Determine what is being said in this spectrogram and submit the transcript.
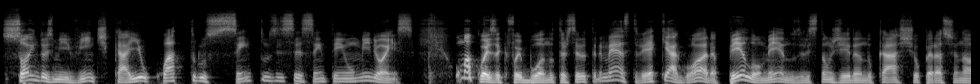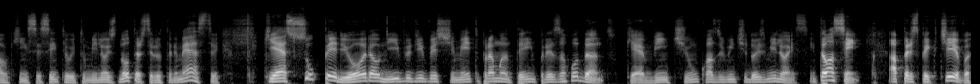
só em 2020 caiu 461 milhões. Uma coisa que foi boa no terceiro trimestre é que agora, pelo menos, eles estão gerando caixa operacional aqui em 68 milhões no terceiro trimestre, que é superior ao nível de investimento para manter a empresa rodando, que é 21, quase 22 milhões. Então, assim, a perspectiva,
